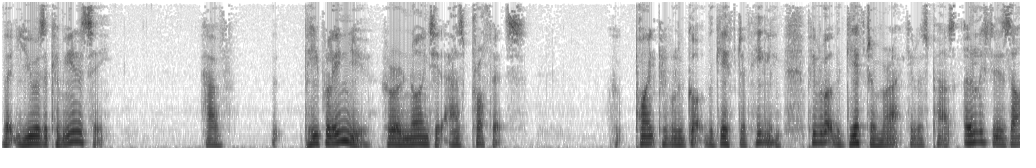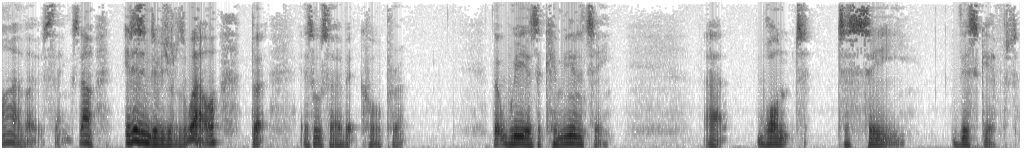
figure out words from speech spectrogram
that you as a community have people in you who are anointed as prophets. Point people who've got the gift of healing, people who've got the gift of miraculous powers, only to desire those things. Now, it is individual as well, but it's also a bit corporate. That we as a community uh, want to see this gift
